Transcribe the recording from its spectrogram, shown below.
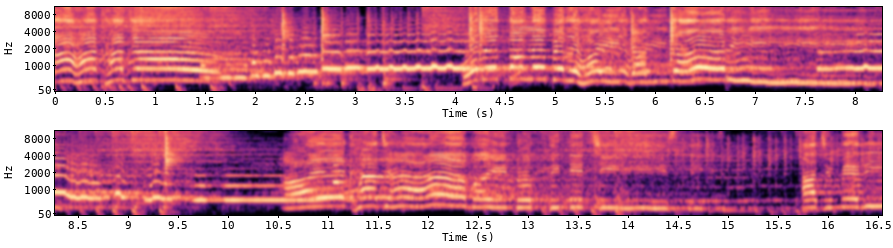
রাহা খাজা। ওরে মাই নদিনে চিস্তি আজ মেরি।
